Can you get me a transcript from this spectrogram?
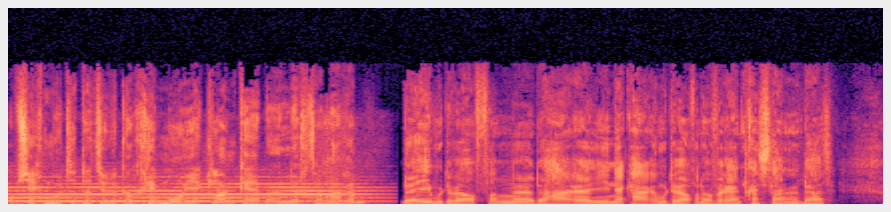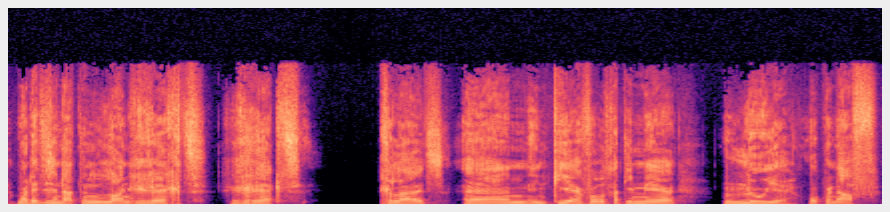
Op zich moet het natuurlijk ook geen mooie klanken hebben, een luchtalarm. Nee, je moet er wel van, eh, de haren, je nekharen moeten wel van overeind gaan staan inderdaad. Maar dit is inderdaad een langgerekt gerekt geluid. En in Kiev bijvoorbeeld gaat hij meer loeien op en af.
